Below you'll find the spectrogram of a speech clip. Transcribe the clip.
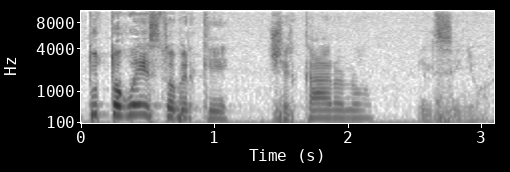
Tutto questo perché cercarono il Signore.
